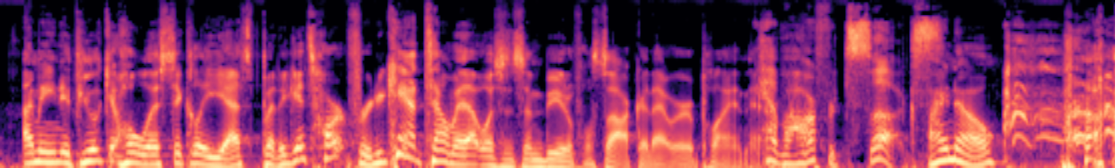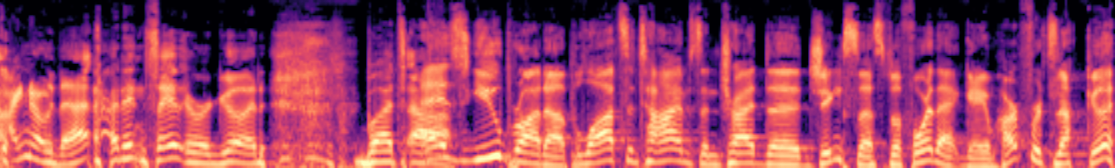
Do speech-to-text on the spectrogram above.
I mean, if you look at holistically, yes, but against Hartford, you can't tell me that wasn't some beautiful soccer that we were playing there. yeah, but Hartford sucks. I know, I know that. I didn't say they were good, but uh, As you brought up lots of times and tried to jinx us before that game, Hartford's not good.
